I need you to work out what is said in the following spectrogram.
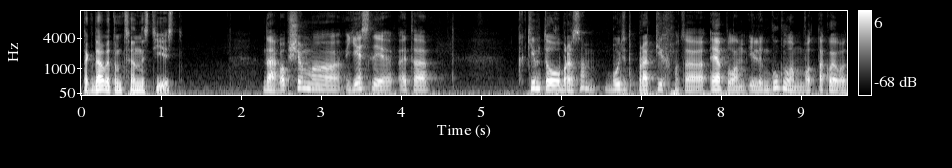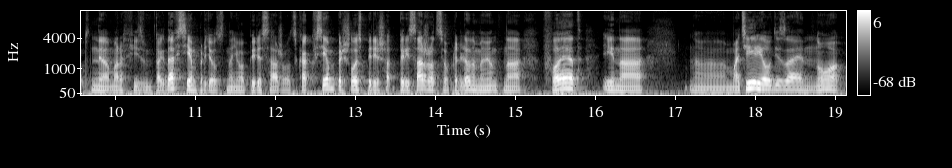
тогда в этом ценность есть. Да, в общем, э, если это каким-то образом будет пропихнуто Apple или Google, вот такой вот неоморфизм, тогда всем придется на него пересаживаться. Как всем пришлось пересаживаться в определенный момент на Flat и на э, Material Design, но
